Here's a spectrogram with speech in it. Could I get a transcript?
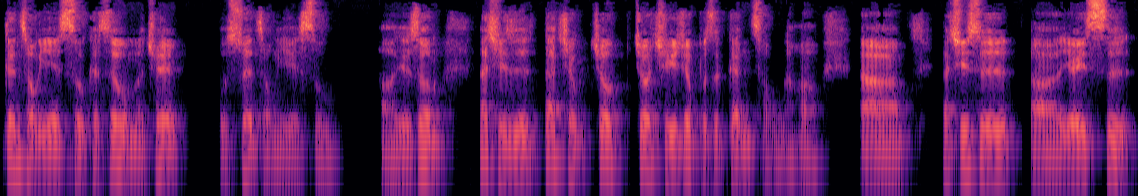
跟从耶稣，可是我们却不顺从耶稣啊。有时候，那其实那就就就其实就不是跟从了哈。啊，那其实呃，有一次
